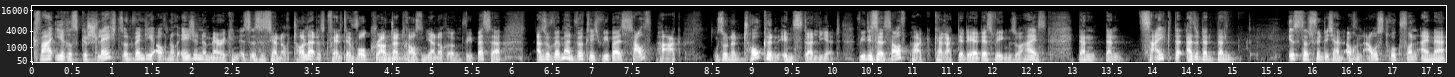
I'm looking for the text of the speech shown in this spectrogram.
qua ihres Geschlechts und wenn die auch noch Asian American ist, ist es ja noch toller, das gefällt der Vogue Crowd mhm. da draußen ja noch irgendwie besser. Also wenn man wirklich wie bei South Park so einen Token installiert, wie dieser South Park Charakter, der ja deswegen so heißt, dann, dann zeigt, also dann, dann ist das, finde ich, halt auch ein Ausdruck von einer,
